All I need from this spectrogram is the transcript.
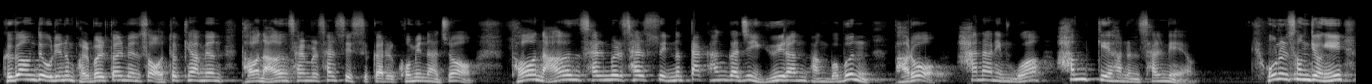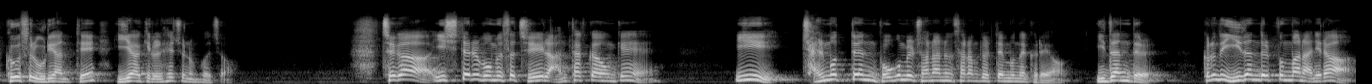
그 가운데 우리는 벌벌 떨면서 어떻게 하면 더 나은 삶을 살 수 있을까를 고민하죠. 더 나은 삶을 살 수 있는 딱 한 가지 유일한 방법은 바로 하나님과 함께 하는 삶이에요. 오늘 성경이 그것을 우리한테 이야기를 해주는 거죠. 제가 이 시대를 보면서 제일 안타까운 게 이 잘못된 복음을 전하는 사람들 때문에 그래요. 이단들. 그런데 이단들 뿐만 아니라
